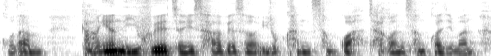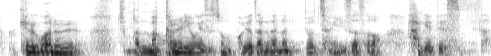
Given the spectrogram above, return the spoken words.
고담 강연 이후에 저희 사업에서 이룩한 성과, 작은 성과지만 그 결과를 중간 막간을 이용해서 좀 보여달라는 요청이 있어서 하게 됐습니다.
